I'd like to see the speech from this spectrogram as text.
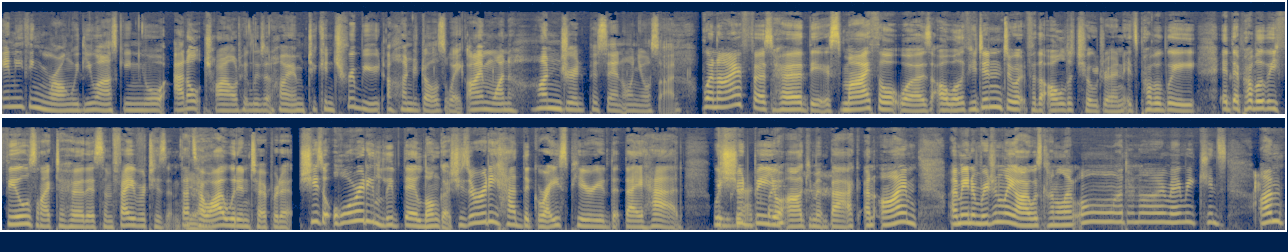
anything wrong with you asking your adult child who lives at home to contribute $100 a week. I'm 100% on your side. When I first heard this, my thought was, oh well, if you didn't do it for the older children, it's probably it there probably feels like to her there's some favoritism. That's how I would interpret it. She's already lived there longer. She's already had the grace period that they had, which should be your argument back. And I'm, I mean, originally I was kind of like, oh, I don't know, maybe kids. I'm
